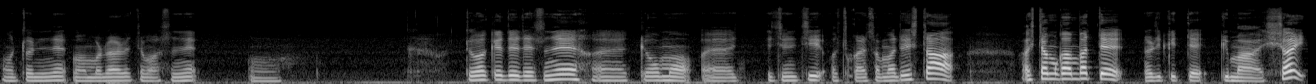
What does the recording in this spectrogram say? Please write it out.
本当にね、守られてますね。うん。というわけでですね、えー、今日も、えー、一日お疲れ様でした。明日も頑張って乗り切っていきましょい。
